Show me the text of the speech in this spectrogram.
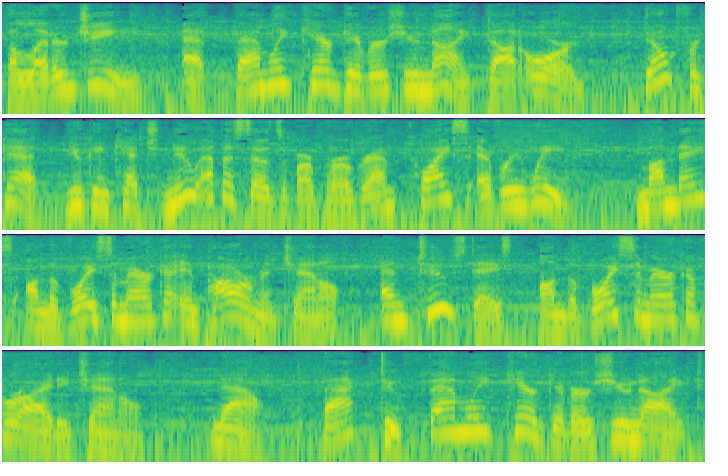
the letter G, at familycaregiversunite.org. Don't forget, you can catch new episodes of our program twice every week. Mondays on the Voice America Empowerment Channel and Tuesdays on the Voice America Variety Channel. Now, back to Family Caregivers Unite.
